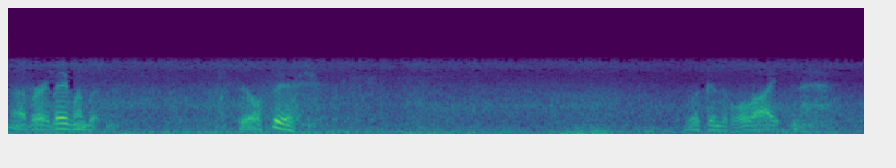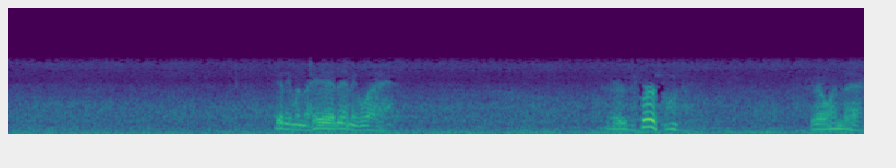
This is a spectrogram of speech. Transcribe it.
Not a very big one, but still a fish. Look into the light. Hit him in the head anyway. There's the first one. Going back.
